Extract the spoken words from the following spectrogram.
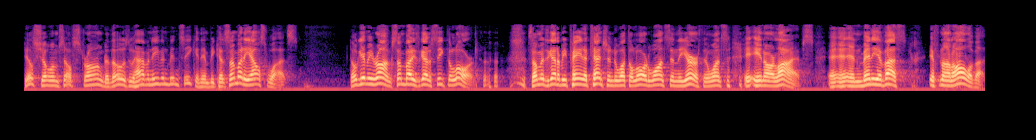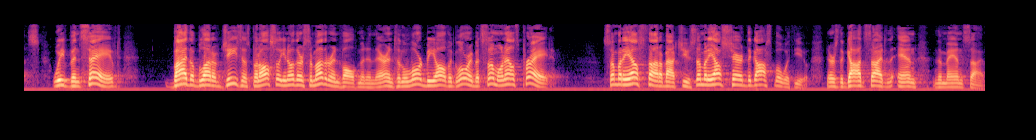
he'll show Himself strong to those who haven't even been seeking Him because somebody else was. Don't get me wrong, somebody's got to seek the Lord. Somebody's got to be paying attention to what the Lord wants in the earth and wants in our lives. And many of us, if not all of us, we've been saved by the blood of Jesus, but also, you know, there's some other involvement in there, and to the Lord be all the glory, but someone else prayed. Somebody else thought about you. Somebody else shared the gospel with you. There's the God side and the man side.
